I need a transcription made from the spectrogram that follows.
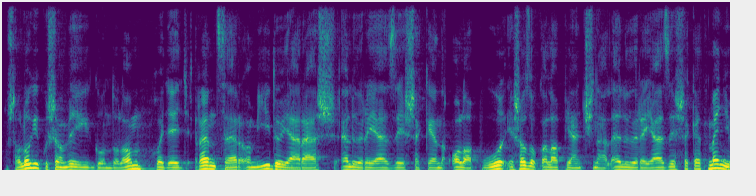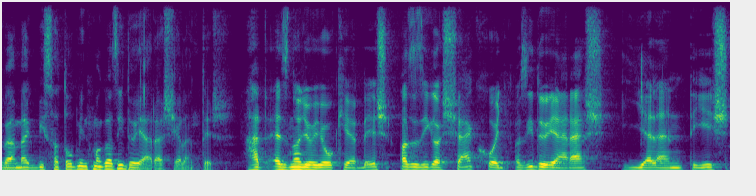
Most ha logikusan végig gondolom, hogy egy rendszer, ami időjárás előrejelzéseken alapul, és azok alapján csinál előrejelzéseket, mennyivel megbízhatóbb, mint maga az időjárás jelentés? Hát ez nagyon jó kérdés. Az az igazság, hogy az időjárás jelentés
